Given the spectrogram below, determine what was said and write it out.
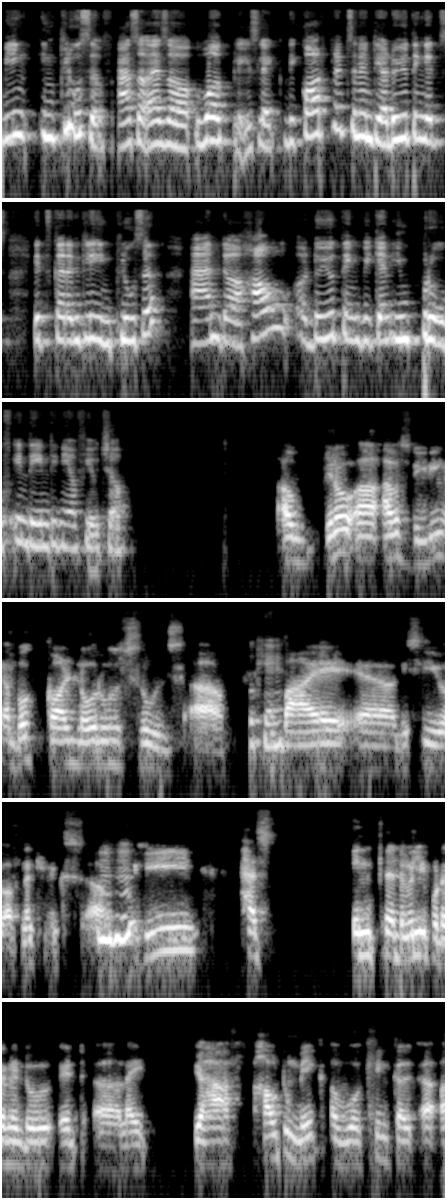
being inclusive as a as a workplace. Like the corporates in India, do you think it's it's currently inclusive, and uh, how uh, do you think we can improve in the in the near future? Uh, you know, uh, I was reading a book called No Rules Rules. Okay. by uh, the CEO of Netflix. Uh, mm-hmm. He has incredibly put it into it. Uh, like you have how to make a working uh, uh,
